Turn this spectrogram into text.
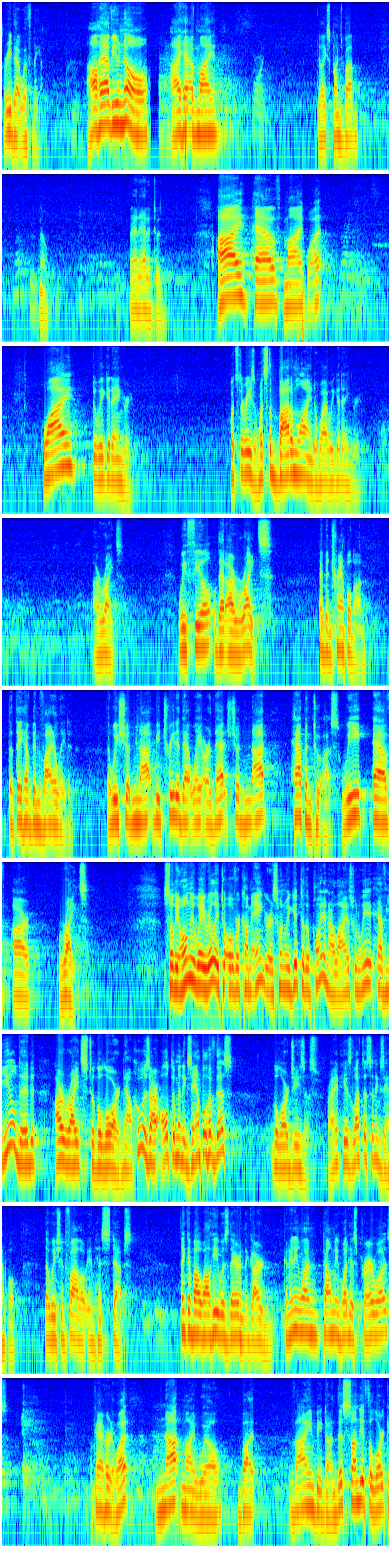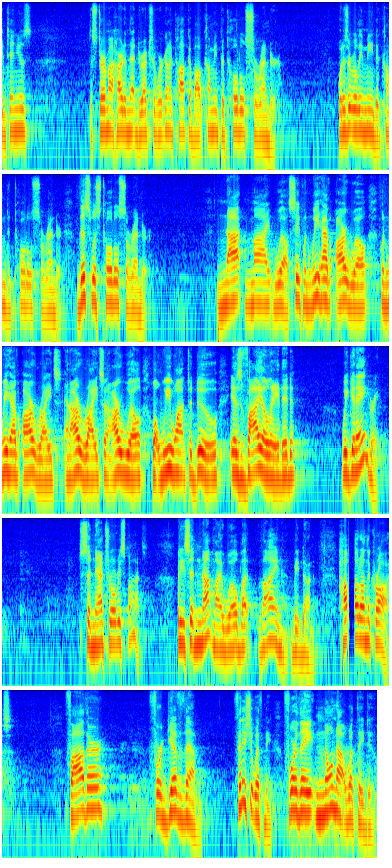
Read that with me. I'll have you know I have my. Do you like SpongeBob? No. Bad attitude. I have my what? Why do we get angry? What's the reason? What's the bottom line to why we get angry? Our rights. We feel that our rights have been trampled on, that they have been violated, that we should not be treated that way or that should not happen to us. We have our rights. So, the only way really to overcome anger is when we get to the point in our lives when we have yielded our rights to the Lord. Now, who is our ultimate example of this? The Lord Jesus, right? He has left us an example that we should follow in his steps. Think about while he was there in the garden. Can anyone tell me what his prayer was? Okay, I heard it. What? Not my will, but thine be done. This Sunday, if the Lord continues to stir my heart in that direction, we're going to talk about coming to total surrender. What does it really mean to come to total surrender? This was total surrender. Not my will. See, when we have our will, when we have our rights, and our rights and our will, what we want to do is violated, we get angry. It's a natural response. But he said, Not my will, but thine be done. How about on the cross? Father, forgive them. Finish it with me. For they know not what they do.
